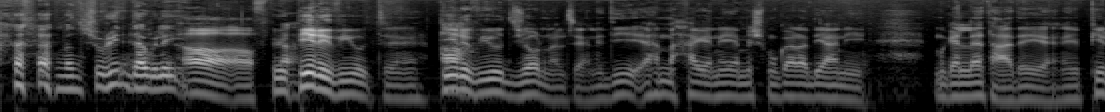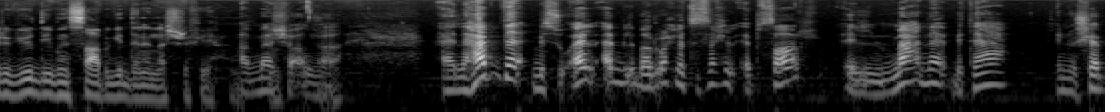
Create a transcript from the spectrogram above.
منشورين دوليا آه آه في. peer reviewed peer. reviewed journals يعني. دي أهم حاجة إن هي مش مجرد يعني مجلات عادية يعني. peer review دي من صعب جدا النشر فيها. آه، ما شاء الله. آه. أنا هبدأ بسؤال قبل ما نروح لتصحيح الإبصار. المعنى بتاع إنه شاب.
